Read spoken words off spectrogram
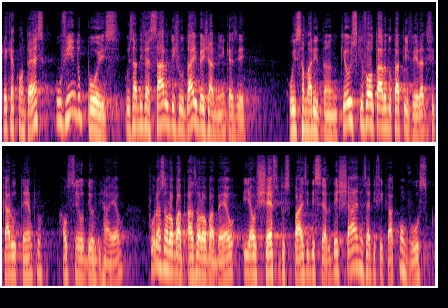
Que, é que acontece? Ouvindo, pois, os adversários de Judá e Benjamim, quer dizer, os samaritanos, que os que voltaram do cativeiro edificaram o templo ao Senhor Deus de Israel, foram a Zorobabel e ao chefe dos pais e disseram: Deixai-nos edificar convosco,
